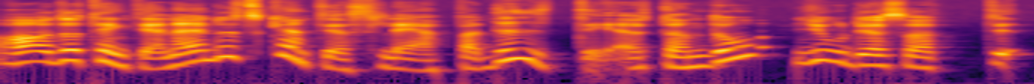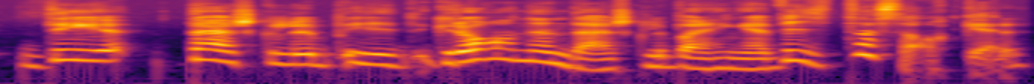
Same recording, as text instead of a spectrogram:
Ja, då tänkte jag, nej då ska inte jag släpa dit det. Utan då gjorde jag så att det, det där skulle, i granen där skulle bara hänga vita saker.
